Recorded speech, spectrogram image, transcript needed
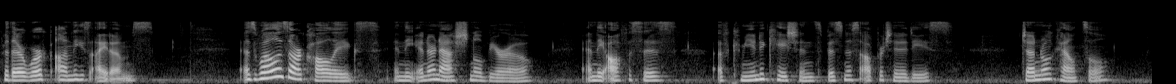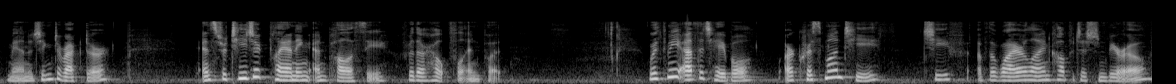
for their work on these items, as well as our colleagues in the International Bureau and the Offices of Communications Business Opportunities, General Counsel, Managing Director, and Strategic Planning and Policy for their helpful input. With me at the table are Chris Monteith, Chief of the Wireline Competition Bureau,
